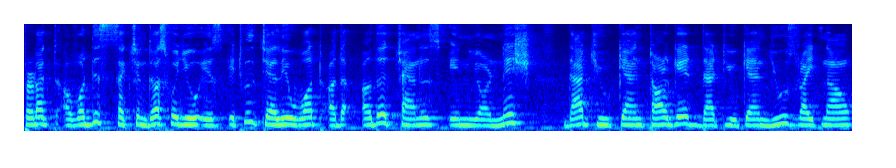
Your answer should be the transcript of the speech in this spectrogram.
product what this section does for you is it will tell you what are the other channels in your niche that you can target that you can use right now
